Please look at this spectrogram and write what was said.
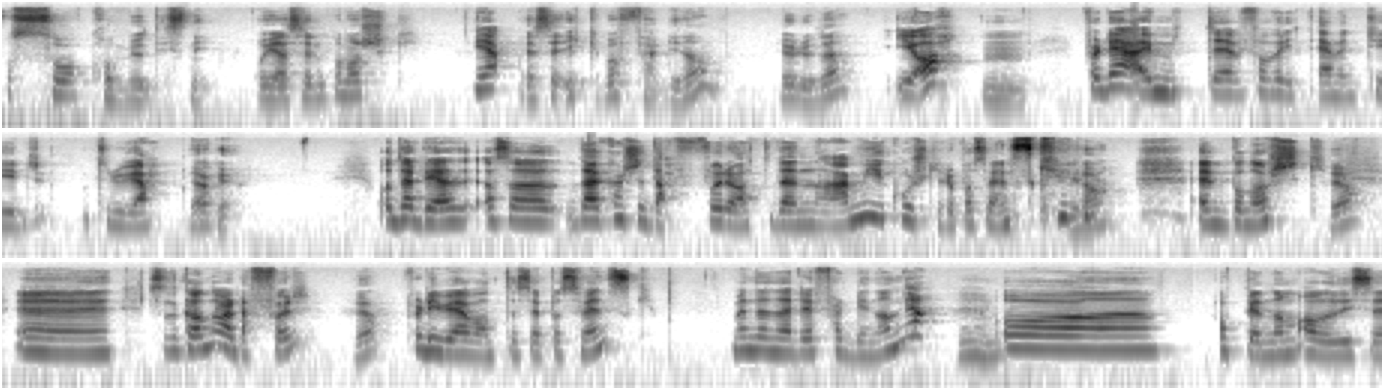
Og så kommer jo Disney. Og jeg ser den på norsk. Ja. Jeg ser ikke på Ferdinand. Gjør du det? Ja, Mm. for det er jo mitt eh, favoritteventyr, tror jeg. Ja, ok. Og det er, det, altså, det er kanskje derfor at den er mye koseligere på svensk Ja. enn på norsk. Ja. Eh, så det kan være derfor. Ja. Fordi vi er vant til å se på svensk. Men den derre Ferdinand, ja. Mm. Og opp gjennom alle disse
